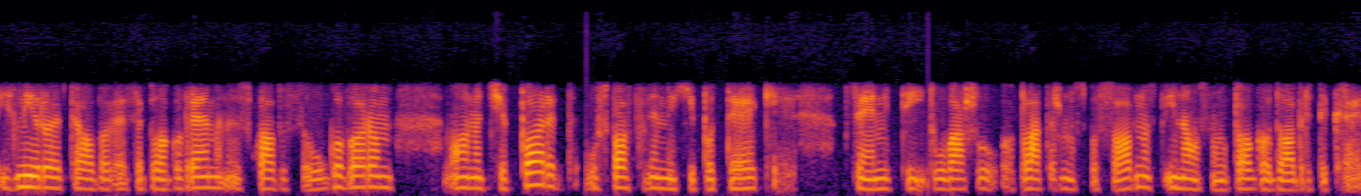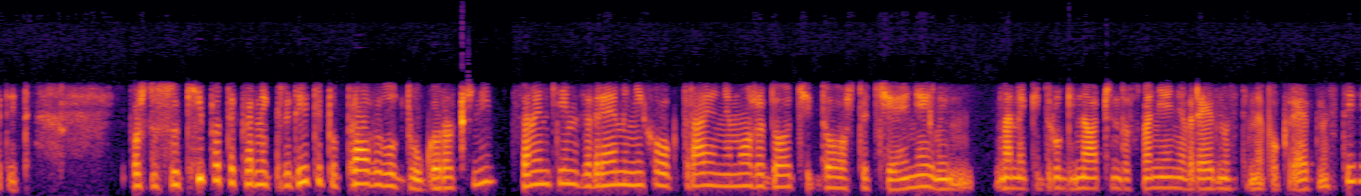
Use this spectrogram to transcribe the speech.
izmirujete obaveze blagovremeno u skladu sa ugovorom, ona će pored uspostavljene hipoteke ceniti tu vašu platažnu sposobnost i na osnovu toga odobriti kredit. Pošto su hipotekarni krediti po pravilu dugoročni, samim tim za vreme njihovog trajanja može doći do oštećenja ili na neki drugi način do smanjenja vrednosti nepokretnosti,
